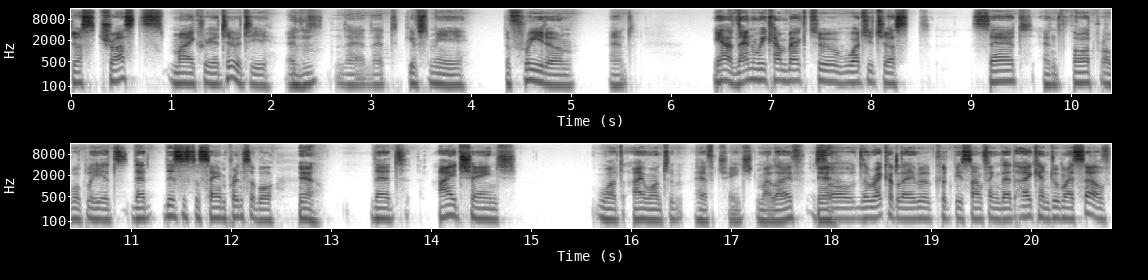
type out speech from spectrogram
just trusts my creativity and Mhm. that that gives me the freedom and yeah then we come back to what you just said and thought probably it's that this is the same principle Yeah. that I change what I want to have changed in my life. Yeah. So the record label could be something that I can do myself.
